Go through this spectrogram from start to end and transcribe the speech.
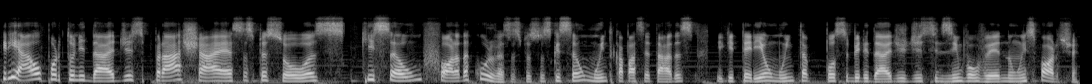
criar oportunidades para achar essas pessoas que são fora da curva, essas pessoas que são muito capacitadas e que teriam muita possibilidade de se desenvolver num esporte.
